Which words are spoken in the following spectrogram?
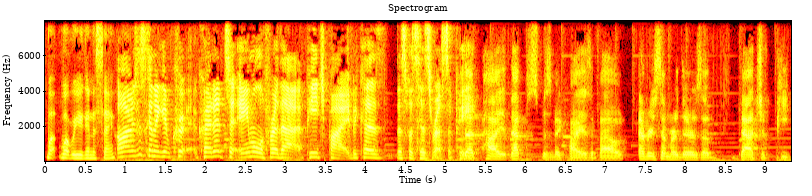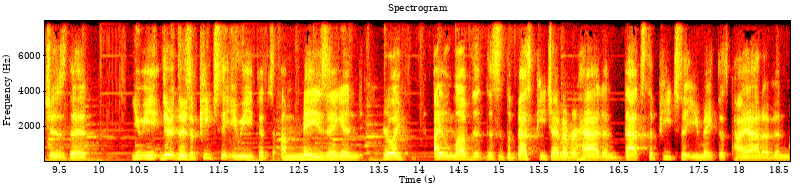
What, what were you going to say? Oh, I was just going to give cr- credit to Emil for that peach pie because this was his recipe. That pie, that specific pie is about every summer there's a batch of peaches that you eat. There, there's a peach that you eat that's amazing, and you're like, I love that this is the best peach I've ever had, and that's the peach that you make this pie out of. And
